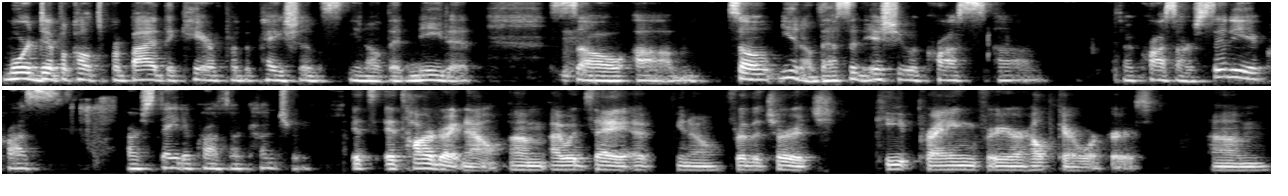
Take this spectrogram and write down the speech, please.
more difficult to provide the care for the patients you know that need it. So um, so you know that's an issue across uh, across our city, across our state, across our country. It's it's hard right now. Um, I would say uh, you know for the church, keep praying for your healthcare workers. Um,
